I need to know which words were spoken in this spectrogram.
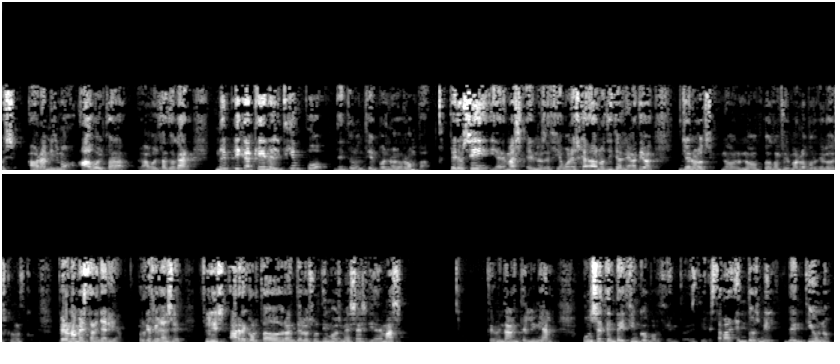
pues ahora mismo ha vuelto a, ha vuelto a tocar. No implica que en el tiempo, dentro de un tiempo, no lo rompa. Pero sí, y además él nos decía, bueno, es que ha dado noticias negativas. Yo no lo sé, no, no puedo confirmarlo porque lo desconozco. Pero no me extrañaría, porque fíjense, Philips ha recortado durante los últimos meses y además tremendamente lineal, un 75%. Es decir, estaba en 2021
